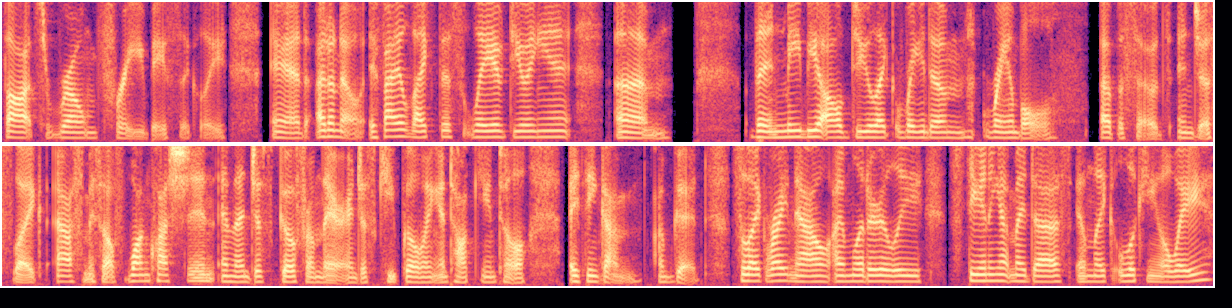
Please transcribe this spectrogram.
thoughts roam free basically. And I don't know, if I like this way of doing it, um then maybe I'll do like random ramble episodes and just like ask myself one question and then just go from there and just keep going and talking until I think I'm I'm good. So like right now I'm literally standing at my desk and like looking away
